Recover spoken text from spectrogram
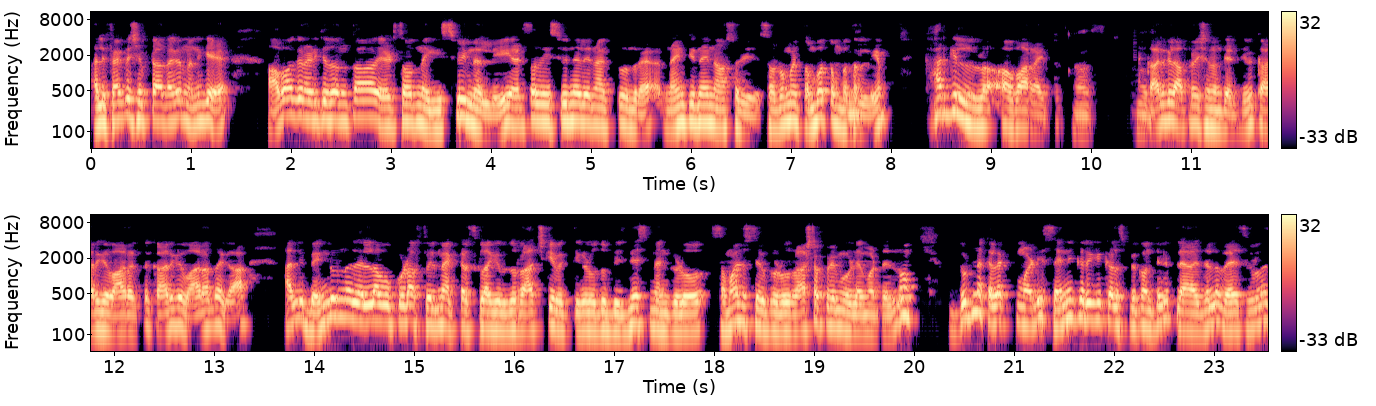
ಅಲ್ಲಿ ಫ್ಯಾಕ್ಟ್ರಿ ಶಿಫ್ಟ್ ಆದಾಗ ನನಗೆ ಅವಾಗ ನಡೀತಿದಂತ ಎರಡ್ ಸಾವಿರದ ಇಸ್ವಿನಲ್ಲಿ, ಎರಡ್ ಸಾವಿರದ ಇಸ್ವಿನಲ್ಲಿ ಏನಾಗ್ತು ಅಂದ್ರೆ ನೈನ್ಟಿ ನೈನ್ ಸಾರಿ ಸಾವಿರದ ಒಂಬೈನೂರ ತೊಂಬತ್ತೊಂಬತ್ತರಲ್ಲಿ ಕಾರ್ಗಿಲ್ ವಾರ ಆಯ್ತು. ಕಾರ್ಗಿಲ್ ಆಪರೇಷನ್ ಅಂತ ಹೇಳ್ತೀವಿ. ಕಾರ್ಗಿಲ್ ವಾರ ಆಗ್ತದೆ. ಕಾರ್ಗಿಲ್ ವಾರ ಆದಾಗ ಅಲ್ಲಿ ಬೆಂಗಳೂರಿನಲ್ಲಿ ಎಲ್ಲವೂ ಕೂಡ ಫಿಲ್ಮ್ ಆಕ್ಟರ್ಸ್ ಗಳಾಗಿರ್ಬೋದು ರಾಜಕೀಯ ವ್ಯಕ್ತಿಗಳು ಬಿಸ್ನೆಸ್ ಮ್ಯಾನ್ಗಳು ಸಮಾಜ ಸೇವಕರು ರಾಷ್ಟ್ರಪ್ರೇಮಿಗಳು ಏನ್ ಮಾಡ್ತಾ ಇದ್ರು. ದುಡ್ಡನ್ನ ಕಲೆಕ್ಟ್ ಮಾಡಿ ಸೈನಿಕರಿಗೆ ಕಳಿಸ್ಬೇಕು ಅಂತೇಳಿ ಪ್ಲಾ, ಇದೆಲ್ಲ ವಯಸ್ಸುಗಳನ್ನ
